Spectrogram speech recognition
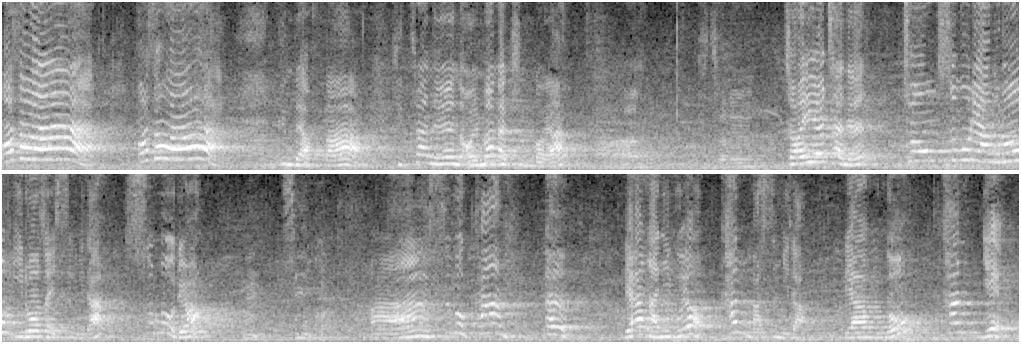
어서 와! 어서 와! 근데 아빠, 기차는 얼마나 긴 거야? 아, 기차는 저희 열차는 총 20량으로 이루어져 있습니다. 스무 량? 응, 스무 칸. 아, 스무 칸. 음, 량 아니고요. 칸 맞습니다. 량도 칸 예.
